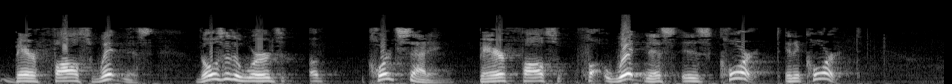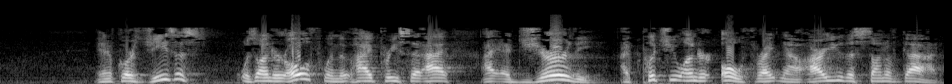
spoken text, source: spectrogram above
bear false witness. Those are the words of court setting bear false witness is court, in a court. And of course, Jesus was under oath when the high priest said, I, I adjure thee. I put you under oath right now. Are you the Son of God?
